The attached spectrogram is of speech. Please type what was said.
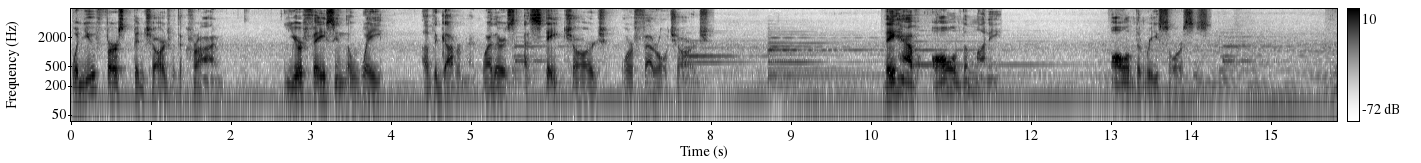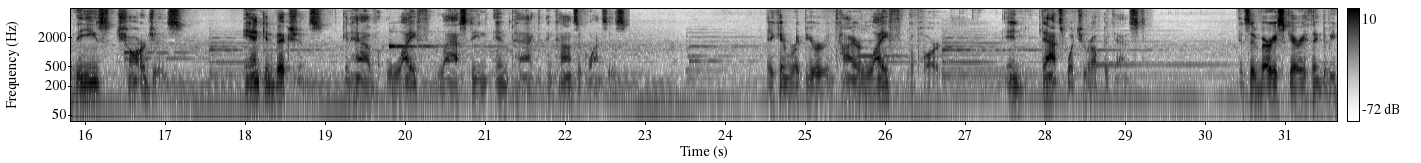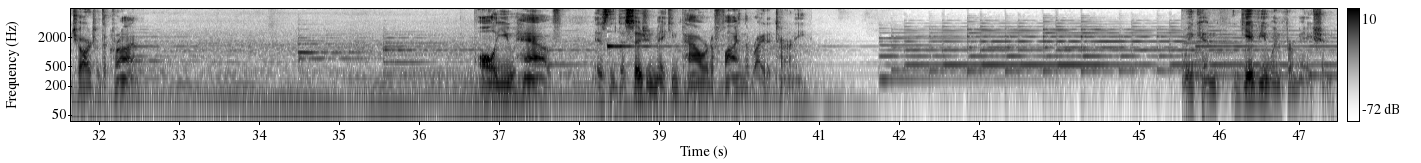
When you've first been charged with a crime, you're facing the weight of the government, whether it's a state charge or a federal charge. They have all of the money, all of the resources. These charges and convictions can have life-lasting impact and consequences. It can rip your entire life apart, and that's what you're up against. It's a very scary thing to be charged with a crime. All you have is the decision-making power to find the right attorney. We can give you information.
